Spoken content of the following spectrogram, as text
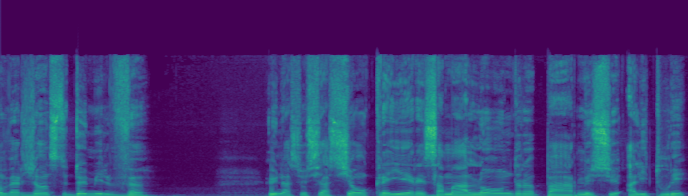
Convergence 2020, une association créée récemment à Londres par M. Ali Touré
